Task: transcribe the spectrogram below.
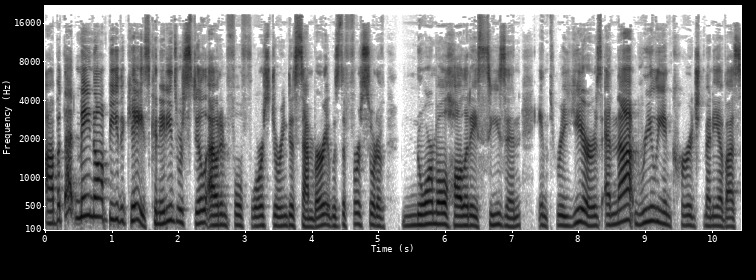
Uh, but that may not be the case. Canadians were still out in full force during December. It was the first sort of normal holiday season in three years. And that really encouraged many of us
